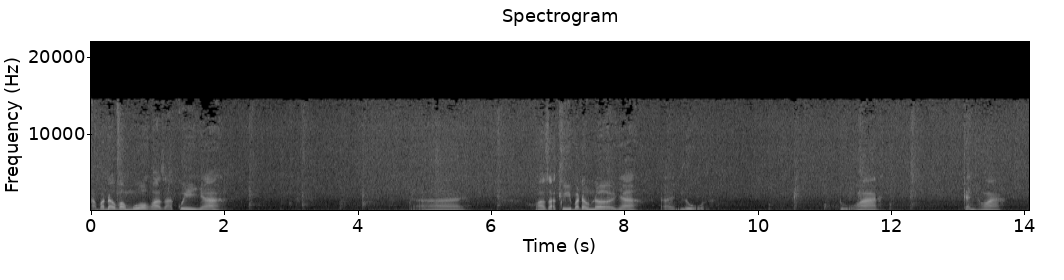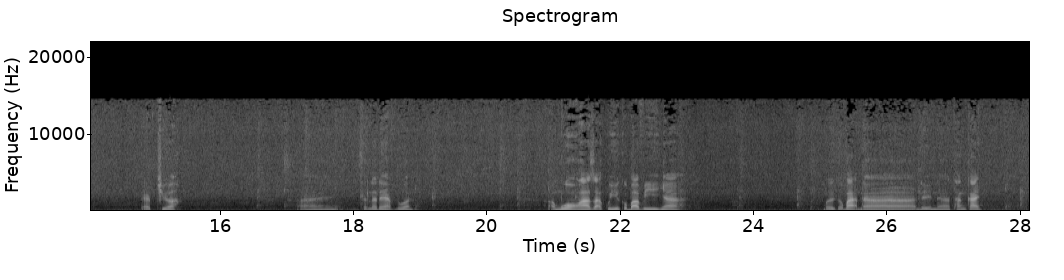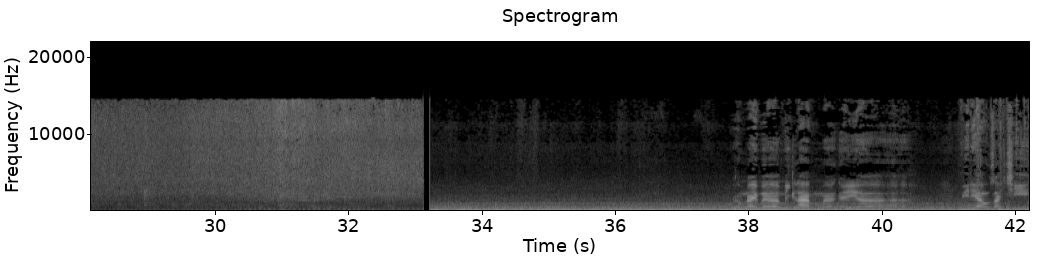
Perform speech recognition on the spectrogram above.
đã bắt đầu vào mùa hoa giá quỳ nhá. Đấy. hoa giá quỳ bắt đầu nở nhá. Đấy nụ. Nụ hoa này. Cánh hoa. Đẹp chưa? Đấy rất là đẹp luôn. Ở mùa hoa dã quỳ của Ba Vì nhá. Mời các bạn à, đến à, thắng cảnh hôm nay mà mình làm à, cái à, video giải trí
